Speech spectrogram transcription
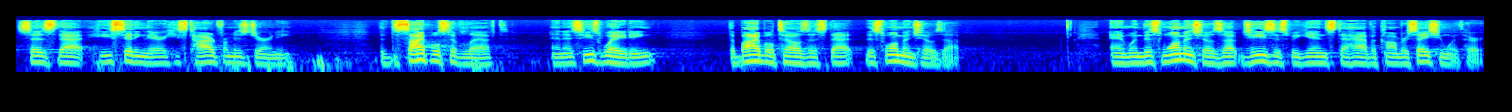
says that he's sitting there, he's tired from his journey. The disciples have left, and as he's waiting, the Bible tells us that this woman shows up. And when this woman shows up, Jesus begins to have a conversation with her.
